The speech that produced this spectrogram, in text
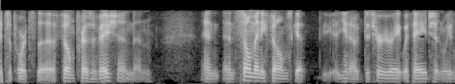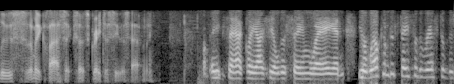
it supports the film preservation and and and so many films get you know deteriorate with age and we lose so many classics. So it's great to see this happening. Exactly. I feel the same way. And you're welcome to stay for the rest of the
